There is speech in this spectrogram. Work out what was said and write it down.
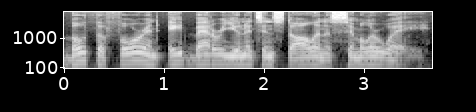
Both the 4 and 8 battery units install in a similar way.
